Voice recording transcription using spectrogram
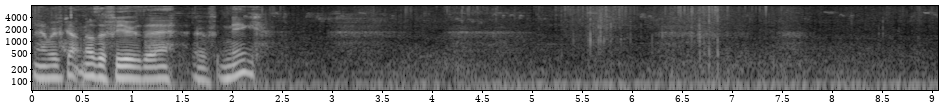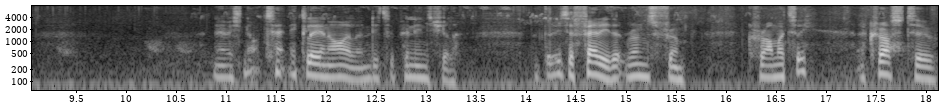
Now we've got another view there of Nigg. Now it's not technically an island, it's a peninsula. But there is a ferry that runs from Cromarty across to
